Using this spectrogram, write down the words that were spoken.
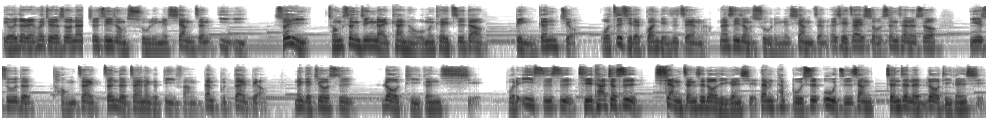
有的人会觉得说，那就是一种属灵的象征意义。所以从圣经来看哈，我们可以知道饼跟酒，我自己的观点是这样的，那是一种属灵的象征，而且在守圣餐的时候，耶稣的。同在真的在那个地方，但不代表那个就是肉体跟血。我的意思是，其实它就是象征是肉体跟血，但它不是物质上真正的肉体跟血。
